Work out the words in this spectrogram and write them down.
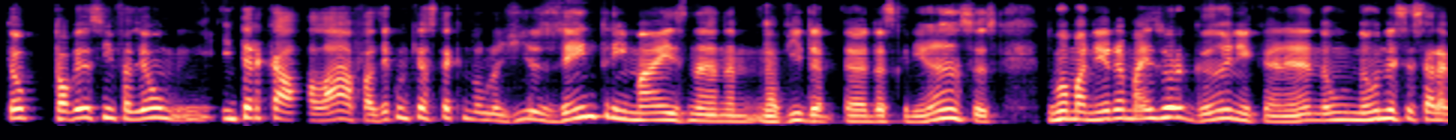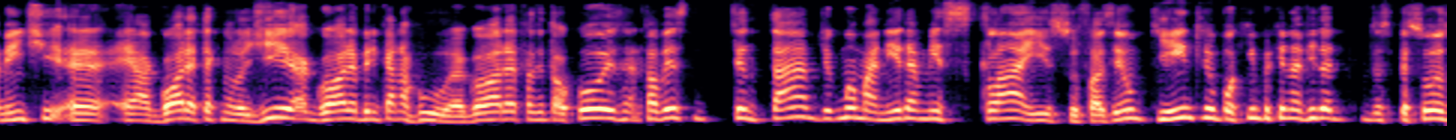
Então, talvez assim, fazer um intercalar, fazer com que as tecnologias entrem mais na, na, na vida uh, das crianças de uma maneira mais orgânica, né? Não, não necessariamente é, é, agora é tecnologia, agora é brincar na rua, agora é fazer tal coisa. Talvez tentar de alguma maneira mesclar isso, fazer um, que entre um pouquinho, porque na vida das pessoas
